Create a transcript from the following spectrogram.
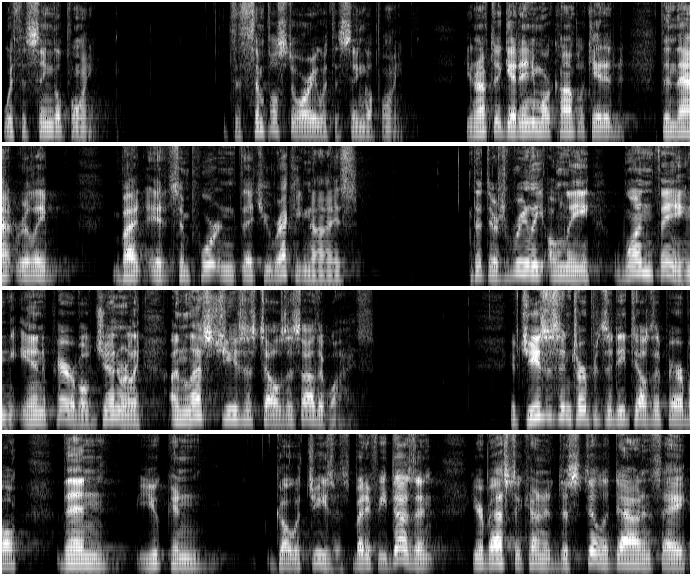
with a single point. It's a simple story with a single point. You don't have to get any more complicated than that, really, but it's important that you recognize that there's really only one thing in a parable generally, unless Jesus tells us otherwise. If Jesus interprets the details of the parable, then you can go with Jesus. But if he doesn't, you're best to kind of distill it down and say,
